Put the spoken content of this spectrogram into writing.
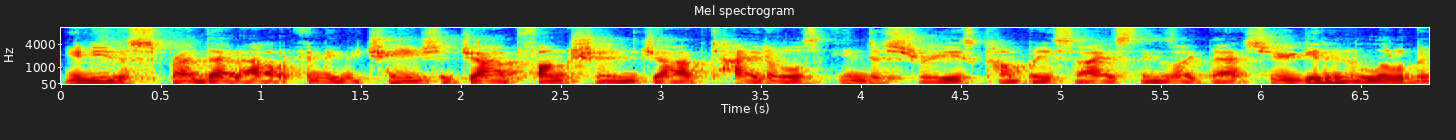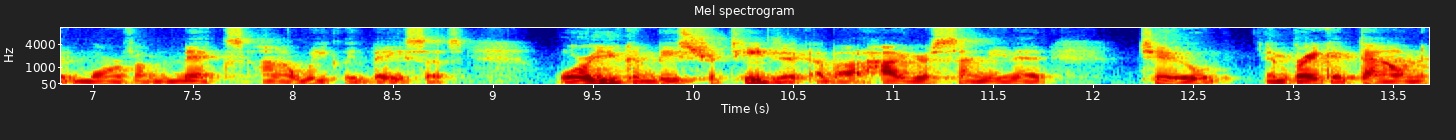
you need to spread that out and maybe change the job function, job titles, industries, company size, things like that. So you're getting a little bit more of a mix on a weekly basis. Or you can be strategic about how you're sending it to and break it down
